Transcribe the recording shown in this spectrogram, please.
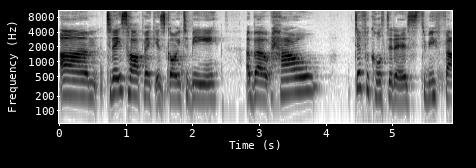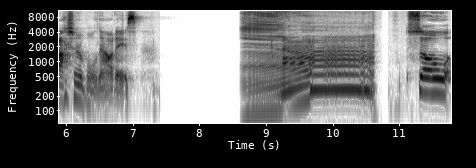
Um, today's topic is going to be about how difficult it is to be fashionable nowadays So,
